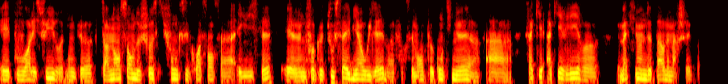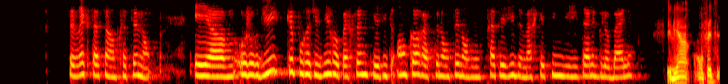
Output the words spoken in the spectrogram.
et pouvoir les suivre. Donc, euh, c'est un ensemble de choses qui font que cette croissance a existé. Et euh, une fois que tout ça est bien où il est, bah, forcément, on peut continuer à, acquérir euh, le maximum de parts de marché. C'est vrai que c'est assez impressionnant. Et aujourd'hui, que pourrais-tu dire aux personnes qui hésitent encore à se lancer dans une stratégie de marketing digital global? Eh bien, en fait,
